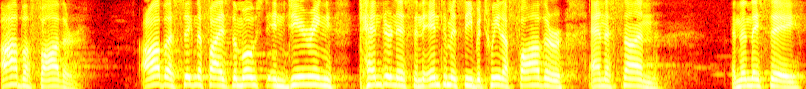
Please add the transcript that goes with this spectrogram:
Abba, Father. Abba signifies the most endearing tenderness and intimacy between a father and a son. And then they say,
